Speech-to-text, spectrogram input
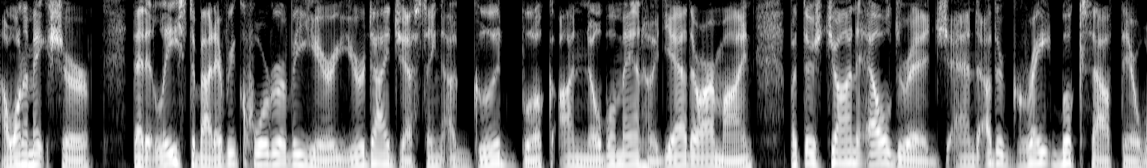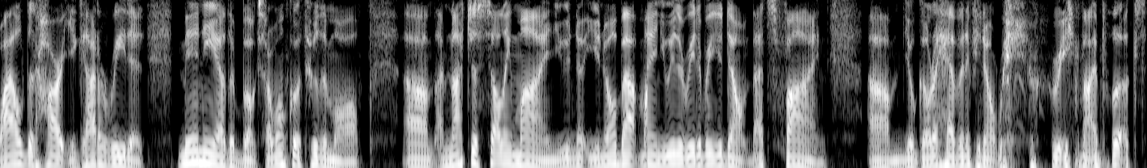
I want to make sure that at least about every quarter of a year, you're digesting a good book on noble manhood. Yeah, there are mine, but there's John Eldredge and other great books out there. Wild at Heart, you got to read it. Many other books. I won't go through them all. Um, I'm not just selling mine. You know, you know about mine. You either read them or you don't. That's fine. Um, you'll go to heaven if you don't read my books.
